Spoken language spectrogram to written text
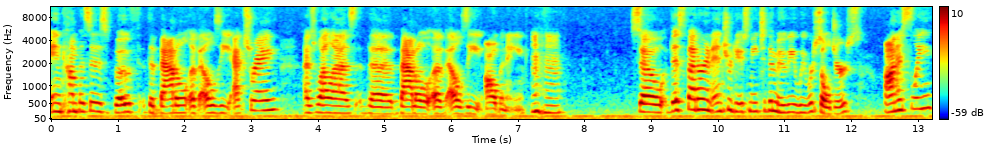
encompasses both the Battle of LZ X ray as well as the Battle of LZ Albany. Mm-hmm. So this veteran introduced me to the movie We Were Soldiers. Honestly,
